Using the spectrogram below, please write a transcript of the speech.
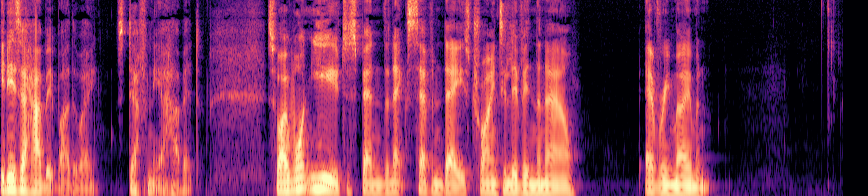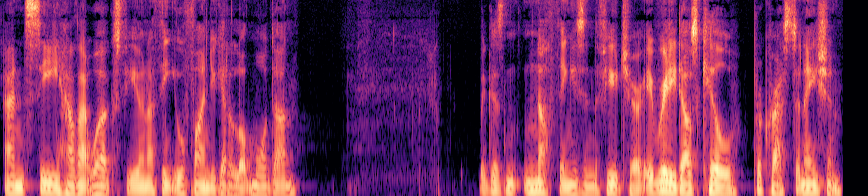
It is a habit, by the way. It's definitely a habit. So I want you to spend the next seven days trying to live in the now every moment and see how that works for you. And I think you'll find you get a lot more done because nothing is in the future. It really does kill procrastination.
